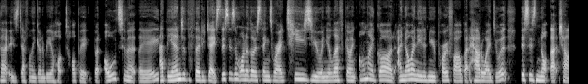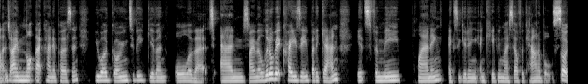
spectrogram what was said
That is definitely going to be a hot topic. But ultimately, at the end of the 30 days, this isn't one of those things where I tease you and you're left going, oh my God, I know I need a new profile, but how do I do it? This is not that challenge. I am not that kind of person you are going to be given all of it. And I'm a little bit crazy, but again, it's for me planning, executing, and keeping myself accountable. So,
